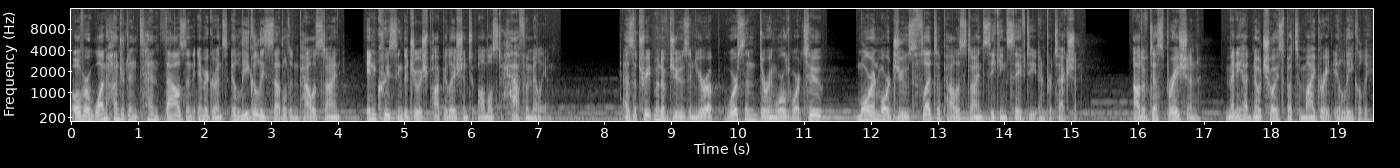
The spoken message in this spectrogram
over 110,000 immigrants illegally settled in Palestine, increasing the Jewish population to almost half a million. As the treatment of Jews in Europe worsened during World War II, more and more Jews fled to Palestine seeking safety and protection. Out of desperation, many had no choice but to migrate illegally.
